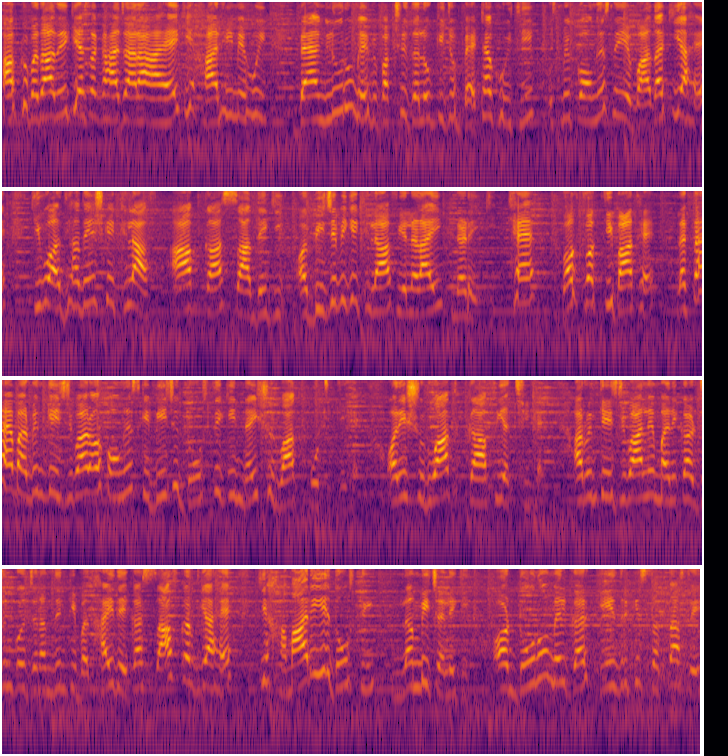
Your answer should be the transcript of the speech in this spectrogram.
आपको बता दें कि ऐसा कहा जा रहा है कि हाल ही में हुई बेंगलुरु में विपक्षी दलों की जो बैठक हुई थी, उसमें कांग्रेस ने यह वादा किया है कि वो अध्यादेश के खिलाफ आपका साथ देगी और बीजेपी के खिलाफ ये लड़ाई लड़ेगी। खैर वक्त वक्त की बात है। लगता है अरविंद केजरीवाल और कांग्रेस के बीच दोस्ती की नई शुरुआत हो चुकी है और ये शुरुआत काफ़ी अच्छी है। अरविंद केजरीवाल ने मल्लिकार्जुन को जन्मदिन की बधाई देकर साफ़ कर दिया है कि हमारी ये दोस्ती लंबी चलेगी और दोनों मिलकर केंद्र की सत्ता से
